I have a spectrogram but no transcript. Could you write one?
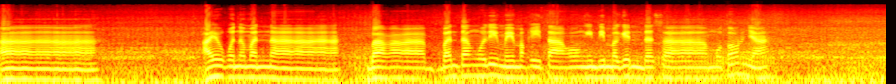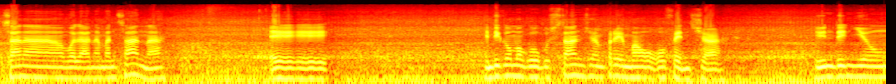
ah ayaw ko naman na baka bandang huli may makita akong hindi maganda sa motor niya. Sana wala naman sana. Eh hindi ko magugustuhan syempre mau-offend siya. Yun din yung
